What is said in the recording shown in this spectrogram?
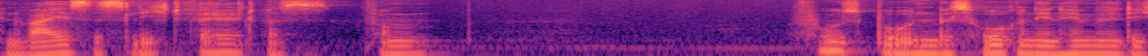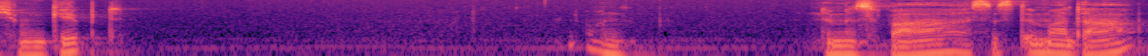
ein weißes Lichtfeld, was vom Fußboden bis hoch in den Himmel dich umgibt. Und nimm es wahr, es ist immer da.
